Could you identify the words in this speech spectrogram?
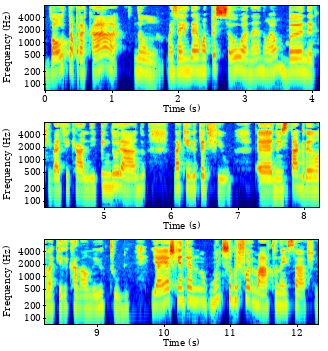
volta para cá, não, mas ainda é uma pessoa, né? Não é um banner que vai ficar ali pendurado naquele perfil é, no Instagram naquele canal no YouTube. E aí acho que entra muito sobre formato, né, Isaf?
